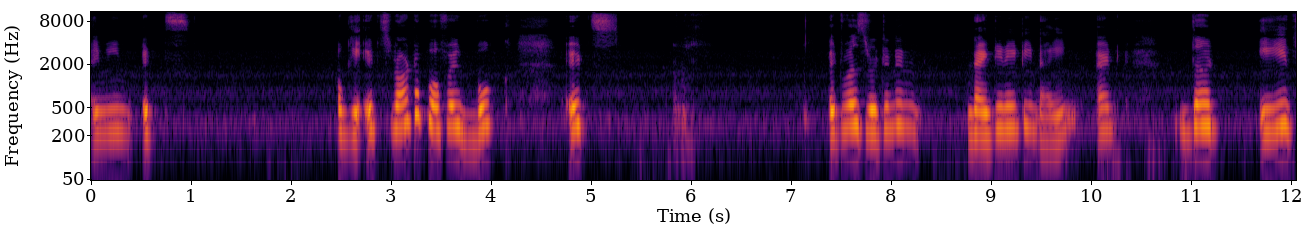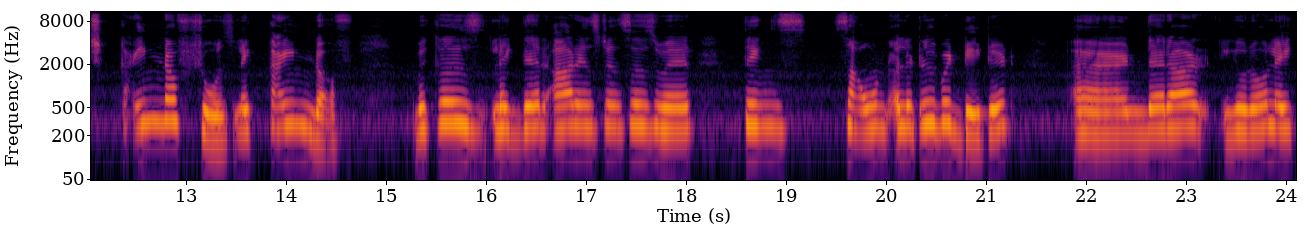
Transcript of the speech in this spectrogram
i mean it's okay it's not a perfect book. It's it was written in 1989 and the age kind of shows like kind of. Because like there are instances where things sound a little bit dated and there are you know like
